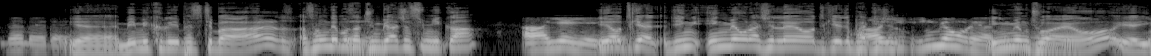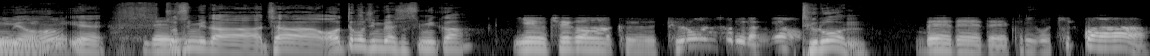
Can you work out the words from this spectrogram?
네네네. 예, mimicry 페스티벌 성대모사 네. 준비하셨습니까? 아, 예, 예. 예, 어떻게 익, 익명으로 하실래요? 어떻게 좀 아, 밝히실? 이- 익명으로 해요. 익명 좋아요. 예, 익명. 예, 예, 네. 좋습니다. 자, 어떤 거 준비하셨습니까? 예, 제가 그 드론 소리랑요. 드론. 네네네. 그리고 치과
